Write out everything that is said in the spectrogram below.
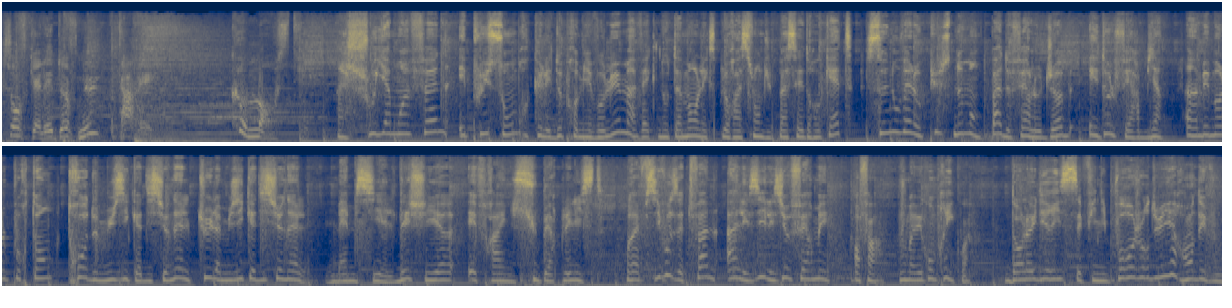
Sauf qu'elle est devenue tarée. Comment Un chouïa moins fun et plus sombre que les deux premiers volumes, avec notamment l'exploration du passé de Rocket, ce nouvel opus ne manque pas de faire le job et de le faire bien. Un bémol pourtant, trop de musique additionnelle tue la musique additionnelle, même si elle déchire et fera une super playlist. Bref, si vous êtes fan, allez-y les yeux fermés. Enfin, vous m'avez compris quoi. Dans l'œil d'Iris, c'est fini pour aujourd'hui. Rendez-vous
